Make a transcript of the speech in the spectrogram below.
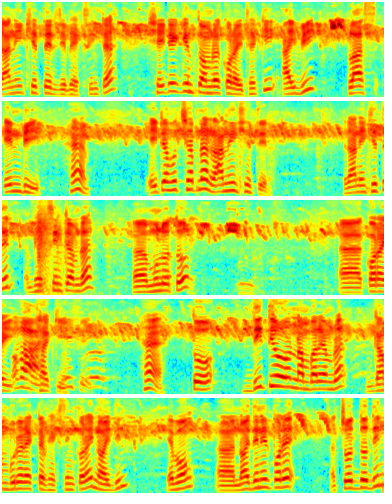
রানী ক্ষেতের যে ভ্যাকসিনটা সেইটাই কিন্তু আমরা করাই থাকি আইবি প্লাস এনডি হ্যাঁ? এইটা হচ্ছে আপনার রানী ক্ষেতের। রানী ক্ষেতের ভ্যাকসিনটা আমরা মূলত করাই থাকি। হ্যাঁ তো দ্বিতীয় নাম্বারে আমরা গাম্বুরের একটা ভ্যাকসিন করাই নয় দিন। এবং নয় দিনের পরে চোদ্দ দিন,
